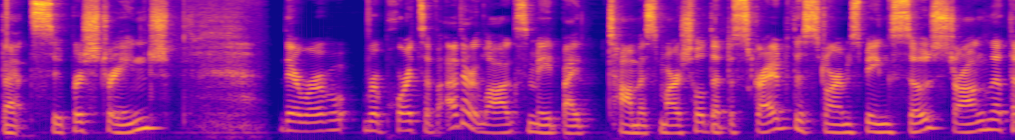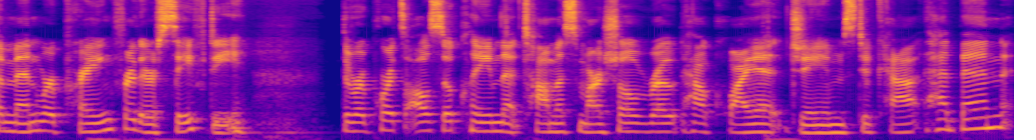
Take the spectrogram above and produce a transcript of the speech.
that's super strange. There were reports of other logs made by Thomas Marshall that described the storms being so strong that the men were praying for their safety. The reports also claim that Thomas Marshall wrote how quiet James Ducat had been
